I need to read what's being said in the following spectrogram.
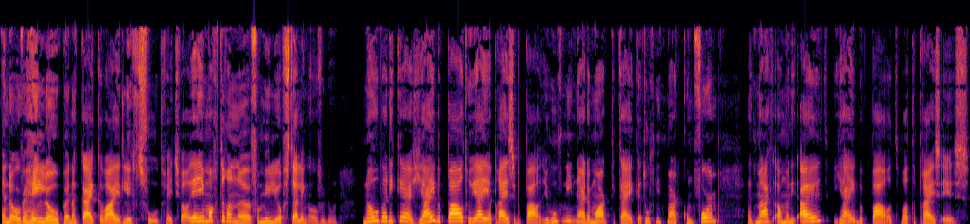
en er overheen lopen en dan kijken waar je het licht voelt, weet je wel. Ja, je mag er een uh, familieopstelling over doen. Nobody cares. Jij bepaalt hoe jij je prijzen bepaalt. Je hoeft niet naar de markt te kijken. Het hoeft niet marktconform. Het maakt allemaal niet uit. Jij bepaalt wat de prijs is.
